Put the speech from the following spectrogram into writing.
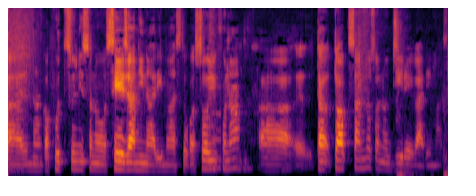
あーなんか普通にその聖者になりますとか、そういうふうな、あーたたくさんのその事例があります。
